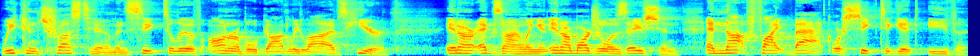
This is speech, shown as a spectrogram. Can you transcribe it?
we can trust Him and seek to live honorable, godly lives here in our exiling and in our marginalization and not fight back or seek to get even.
